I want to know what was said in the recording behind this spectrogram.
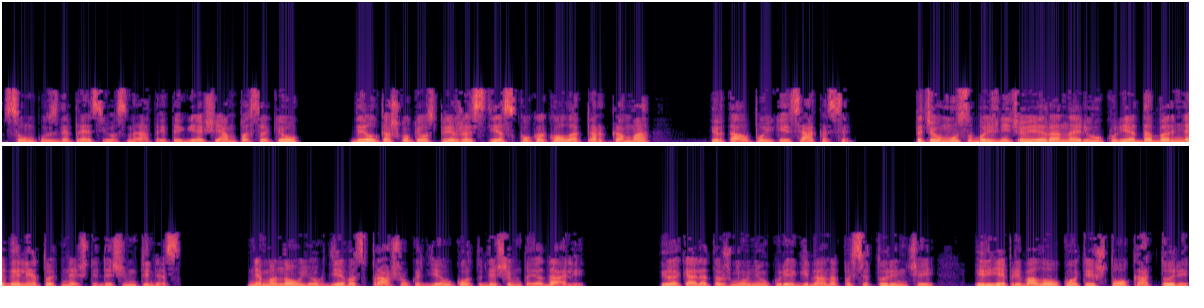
sunkus depresijos metai, taigi aš jam pasakiau, dėl kažkokios priežasties Coca-Cola perkama ir tau puikiai sekasi. Tačiau mūsų bažnyčioje yra narių, kurie dabar negalėtų atnešti dešimtinės. Nemanau, jog Dievas prašo, kad jie aukotų dešimtąją dalį. Yra keletas žmonių, kurie gyvena pasiturinčiai ir jie privalo aukoti iš to, ką turi,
